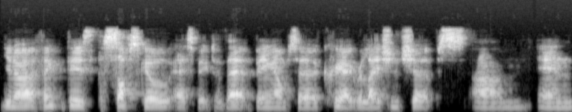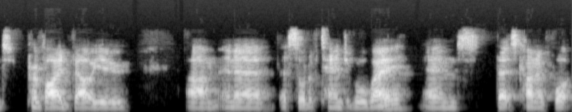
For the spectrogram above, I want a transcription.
you know, I think there's the soft skill aspect of that, being able to create relationships um, and provide value um, in a, a, sort of tangible way. And that's kind of what,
